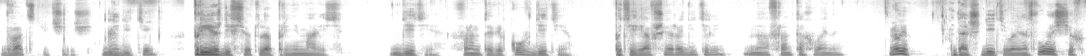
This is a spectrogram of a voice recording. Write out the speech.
20 училищ для детей. Прежде всего туда принимались дети фронтовиков, дети, потерявшие родителей на фронтах войны. Ну и дальше дети военнослужащих,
